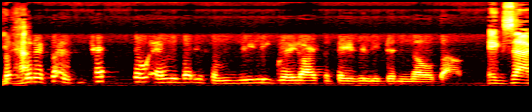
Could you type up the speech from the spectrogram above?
but ha- but it's, it's show everybody some really great art that they really didn't know about. Exactly.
